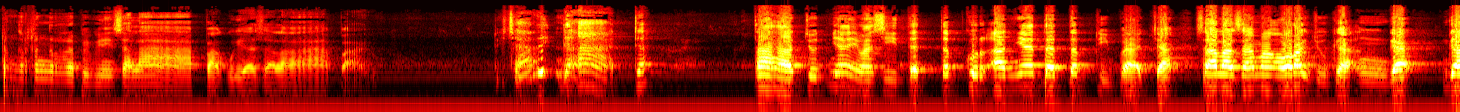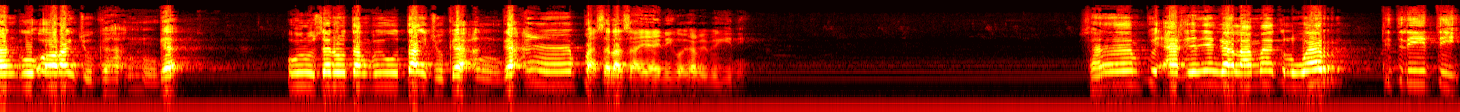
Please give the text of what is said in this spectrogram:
Dengar-dengar Habib ini salah apa aku ya, salah apa. Dicari enggak ada. Tahajudnya masih tetap, Qurannya tetap dibaca. Salah sama orang juga enggak, ganggu orang juga enggak. Urusan utang piutang juga enggak. Apa salah saya ini kok sampai begini? Sampai akhirnya nggak lama keluar diteliti.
